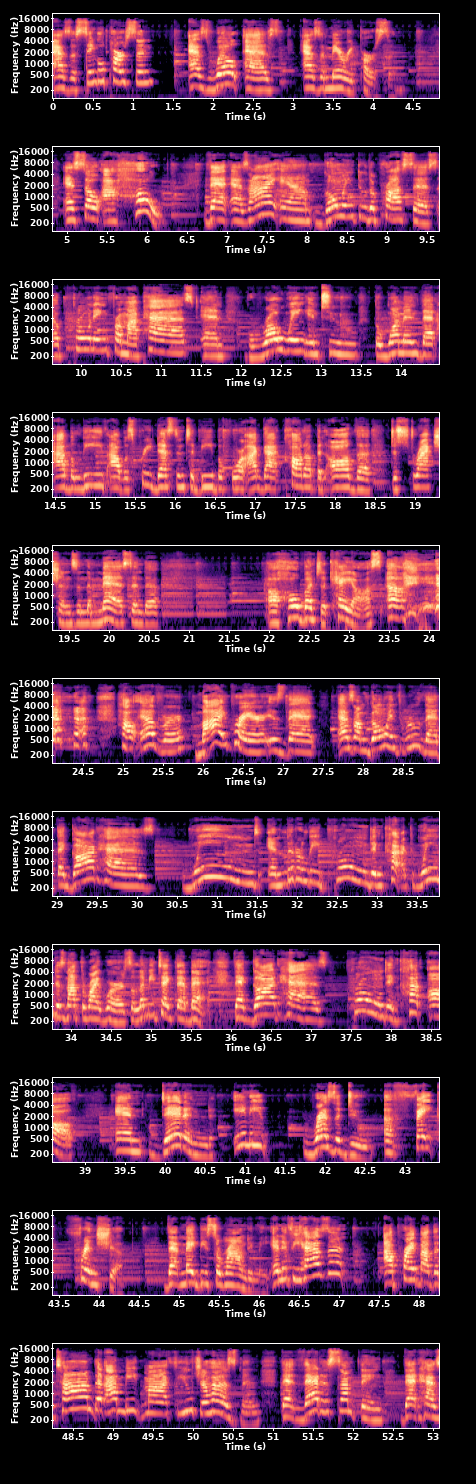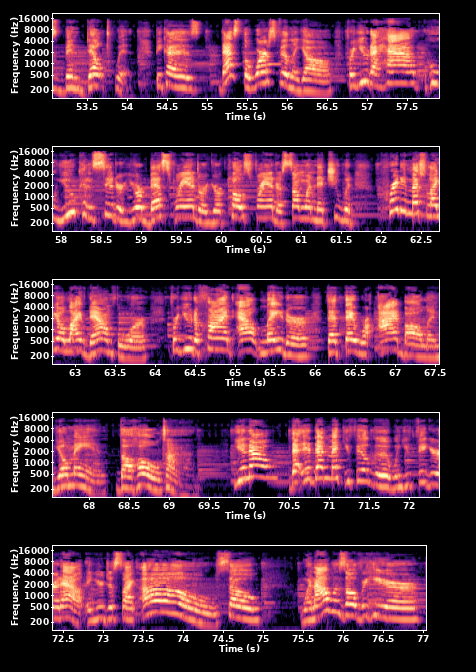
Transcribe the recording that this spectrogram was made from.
as a single person as well as as a married person. And so I hope that as I am going through the process of pruning from my past and growing into the woman that I believe I was predestined to be before I got caught up in all the distractions and the mess and the a whole bunch of chaos. Uh, however, my prayer is that as I'm going through that, that God has weaned and literally pruned and cut. Weaned is not the right word, so let me take that back. That God has pruned and cut off and deadened any residue of fake friendship that may be surrounding me. And if He hasn't, I pray by the time that I meet my future husband that that is something that has been dealt with because that's the worst feeling y'all for you to have who you consider your best friend or your close friend or someone that you would pretty much lay your life down for for you to find out later that they were eyeballing your man the whole time. You know, that it doesn't make you feel good when you figure it out and you're just like, "Oh, so when I was over here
